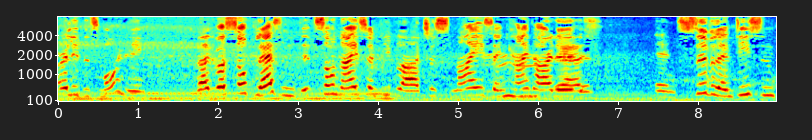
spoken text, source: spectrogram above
early this morning. That was so pleasant. It's so nice when people are just nice and mm-hmm. kind-hearted Yes. And, civil and decent.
